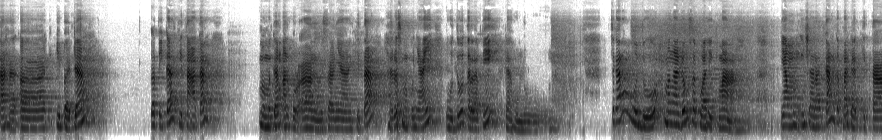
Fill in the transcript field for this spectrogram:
uh, ibadah ketika kita akan memegang Al-Quran. Misalnya kita harus mempunyai wudhu terlebih dahulu. Sekarang wudhu mengandung sebuah hikmah. yang mengisyaratkan kepada kita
